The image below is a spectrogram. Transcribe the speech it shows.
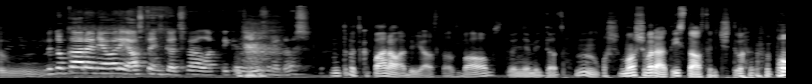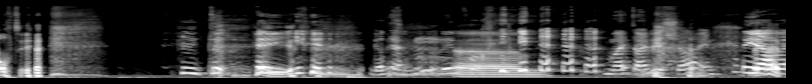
uh, Bet, nu, Karen jau arī astoņas gadus vēlāk tikai uzrādās. nu, tāpēc, ka parādījās tās baumas, tad viņam bija tāds, hmm, moš varētu izstāstīt šo policijai. Hei, My time to shine. Jā, vai-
